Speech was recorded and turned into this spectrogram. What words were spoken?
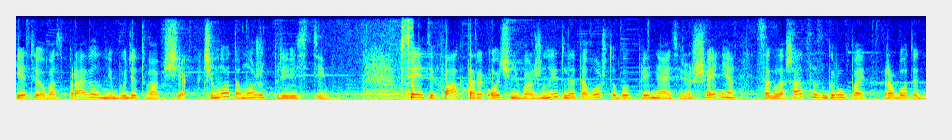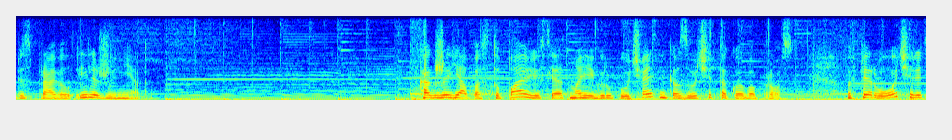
если у вас правил не будет вообще, к чему это может привести. Все эти факторы очень важны для того, чтобы принять решение, соглашаться с группой, работать без правил или же нет. Как же я поступаю, если от моей группы участников звучит такой вопрос? Но в первую очередь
